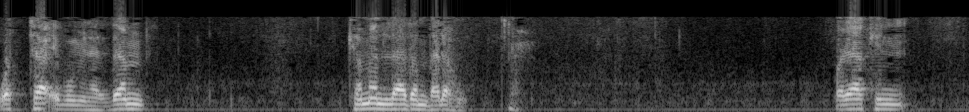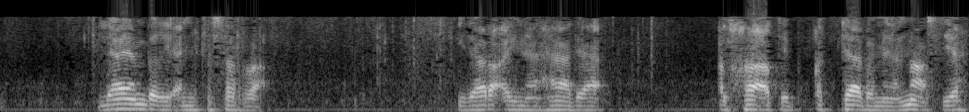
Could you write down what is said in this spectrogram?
والتائب من الذنب كمن لا ذنب له. ولكن لا ينبغي أن نتسرع. إذا رأينا هذا الخاطب قد تاب من المعصية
